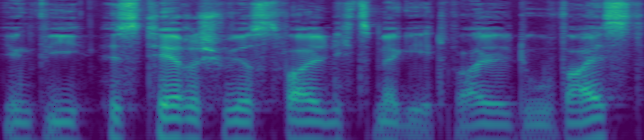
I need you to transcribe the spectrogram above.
irgendwie hysterisch wirst, weil nichts mehr geht. Weil du weißt,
